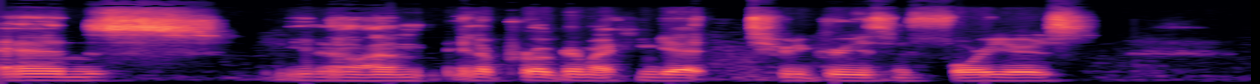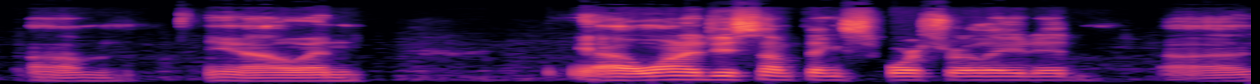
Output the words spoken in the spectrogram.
and you know, I'm in a program I can get two degrees in four years. Um, you know, and yeah, I want to do something sports related, uh,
